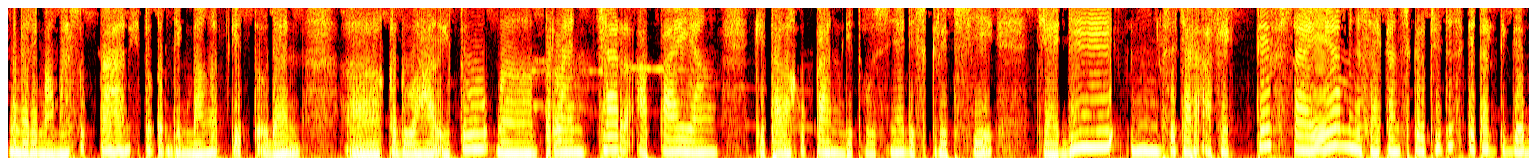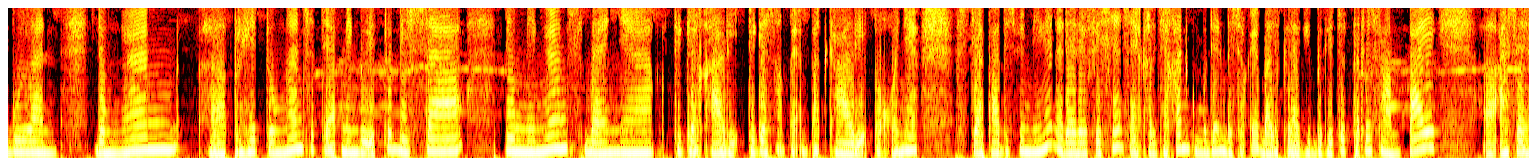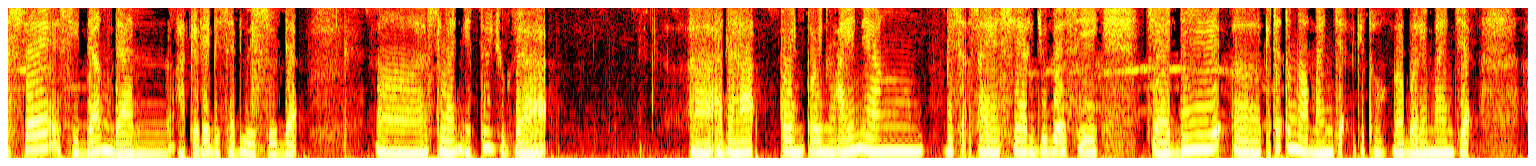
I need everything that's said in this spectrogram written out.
menerima masukan itu penting banget gitu. Dan uh, kedua hal itu memperlancar apa yang kita lakukan gitu khususnya deskripsi. Jadi um, secara efektif efektif saya menyelesaikan skripsi itu sekitar tiga bulan. Dengan uh, perhitungan setiap minggu itu bisa bimbingan sebanyak tiga kali tiga sampai empat kali. Pokoknya setiap habis bimbingan ada revisi yang saya kerjakan kemudian besoknya balik lagi. Begitu terus sampai uh, ACC sidang dan akhirnya bisa diwisuda. Uh, selain itu juga uh, ada poin-poin lain yang bisa saya share juga sih. Jadi uh, kita tuh nggak manja gitu nggak boleh manja.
